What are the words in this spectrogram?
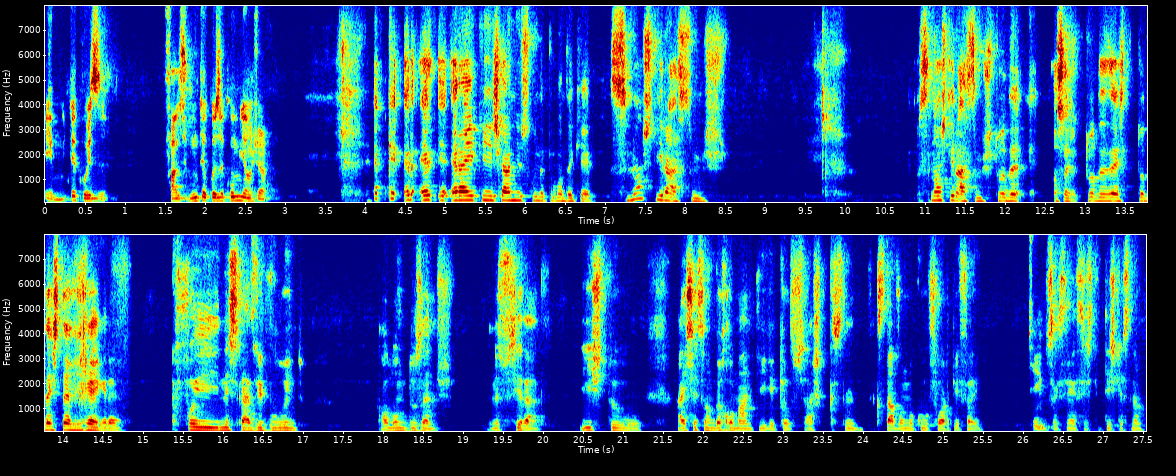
é muita coisa. Fazes muita coisa com um milhão já. É porque era, era- era aí que ia chegar a minha segunda pergunta, que é se nós tirássemos se nós tirássemos toda, ou seja, toda esta, toda esta regra que foi, neste caso, evoluindo ao longo dos anos na sociedade, isto à exceção da Roma Antiga, que eles acho que se, que se davam no cu forte e feio, Sim. não sei se tem essa estatística, se não,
